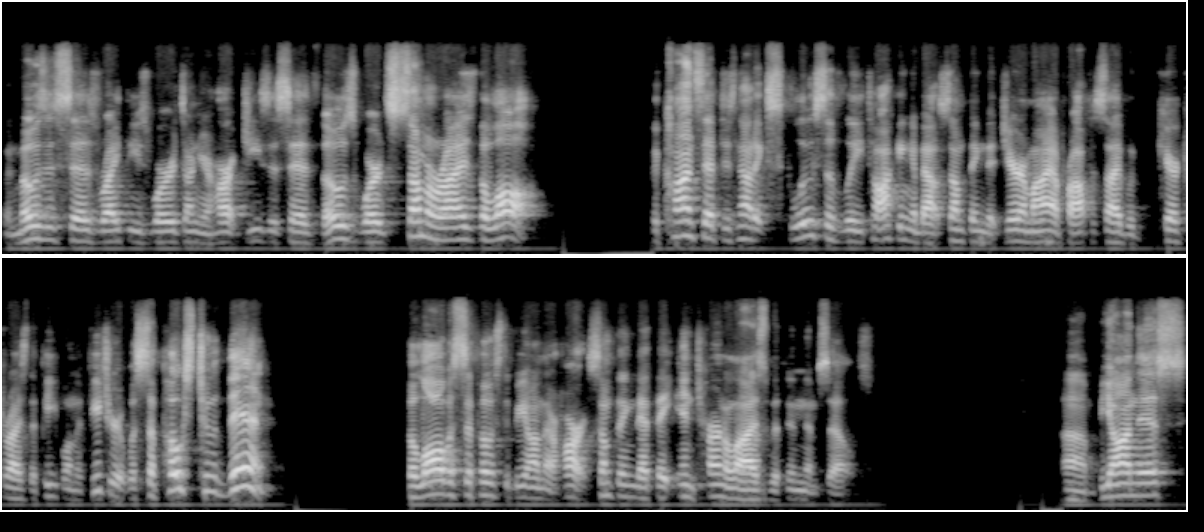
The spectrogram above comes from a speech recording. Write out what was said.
When Moses says, Write these words on your heart, Jesus says, Those words summarize the law the concept is not exclusively talking about something that Jeremiah prophesied would characterize the people in the future. It was supposed to then. The law was supposed to be on their heart, something that they internalized within themselves. Um, beyond this,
